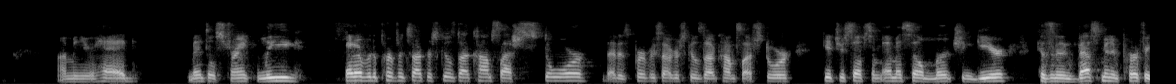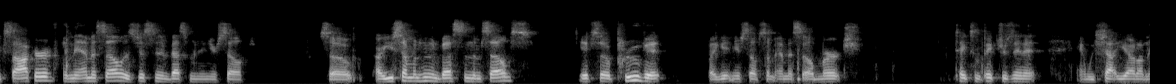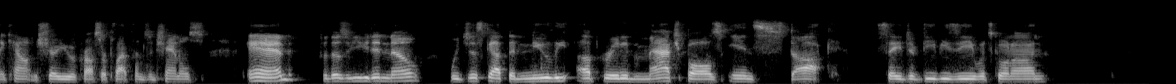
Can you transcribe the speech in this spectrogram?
I'm in your head. Mental Strength League. Head over to perfectsoccerskills.com slash store. That is perfectsoccerskills.com slash store. Get yourself some MSL merch and gear because an investment in perfect soccer and the MSL is just an investment in yourself. So, are you someone who invests in themselves? If so, prove it by getting yourself some MSL merch. Take some pictures in it, and we shout you out on the account and share you across our platforms and channels. And for those of you who didn't know, we just got the newly upgraded match balls in stock. Sage of DBZ, what's going on?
